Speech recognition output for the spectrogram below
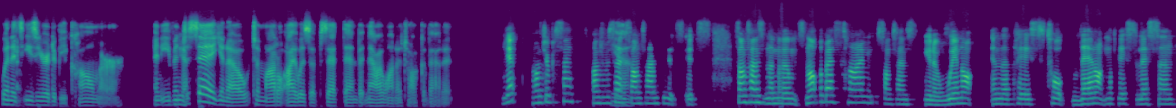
when it's easier to be calmer. And even yeah. to say, you know, to model, I was upset then, but now I want to talk about it. Yep, hundred percent, hundred percent. Sometimes it's it's sometimes in the moment it's not the best time. Sometimes you know we're not in the place to talk. They're not in the place to listen.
